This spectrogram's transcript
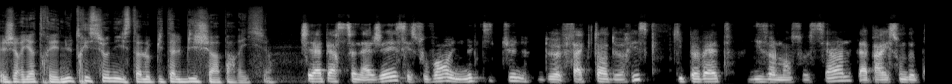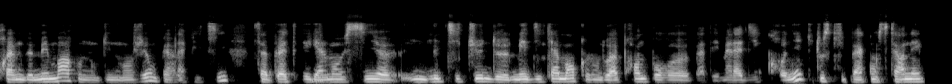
gériatre et nutritionniste à l'hôpital Bichat à Paris. Chez la personne âgée, c'est souvent une multitude de facteurs de risque qui peuvent être l'isolement social, l'apparition de problèmes de mémoire, on oublie de manger, on perd l'appétit. Ça peut être également aussi euh, une multitude de médicaments que l'on doit prendre pour euh, bah, des maladies chroniques, tout ce qui va concerner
